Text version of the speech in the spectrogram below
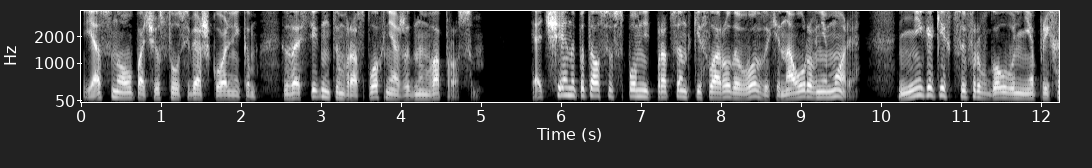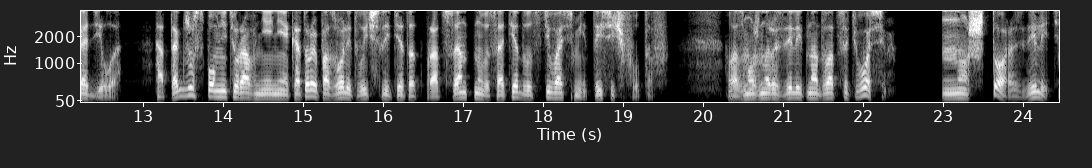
Я снова почувствовал себя школьником, застигнутым врасплох неожиданным вопросом. И отчаянно пытался вспомнить процент кислорода в воздухе на уровне моря. Никаких цифр в голову не приходило а также вспомнить уравнение, которое позволит вычислить этот процент на высоте 28 тысяч футов. Возможно, разделить на 28. Но что разделить?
